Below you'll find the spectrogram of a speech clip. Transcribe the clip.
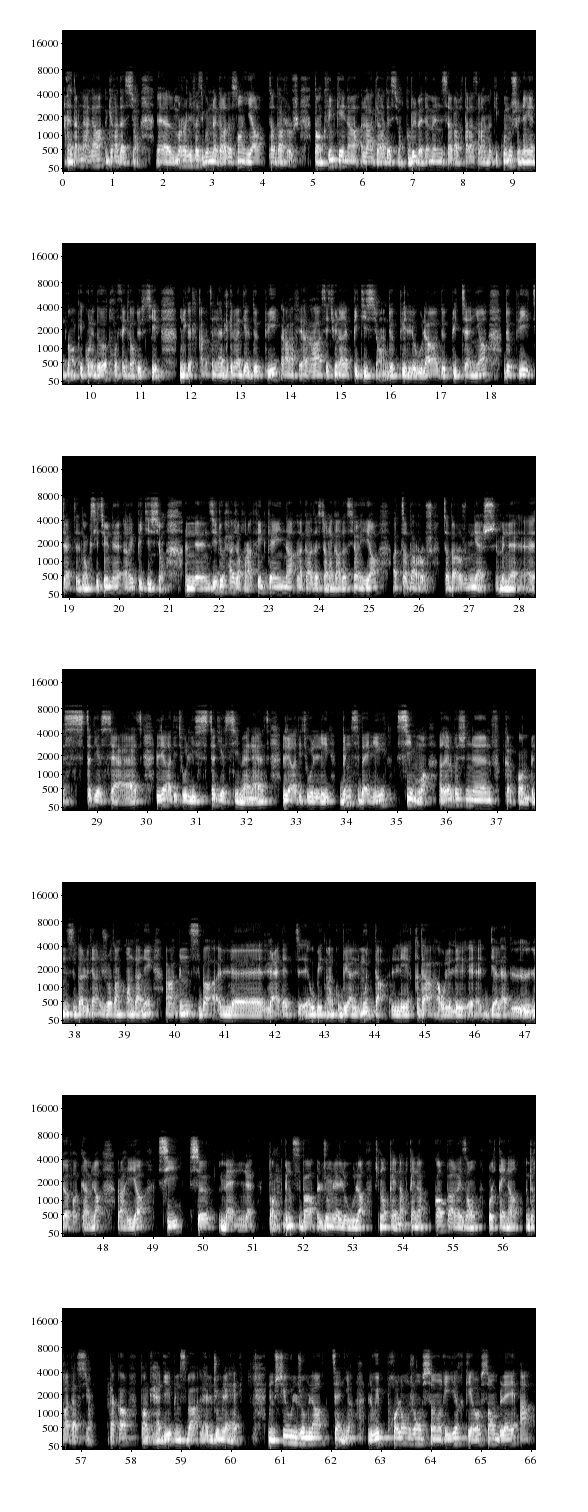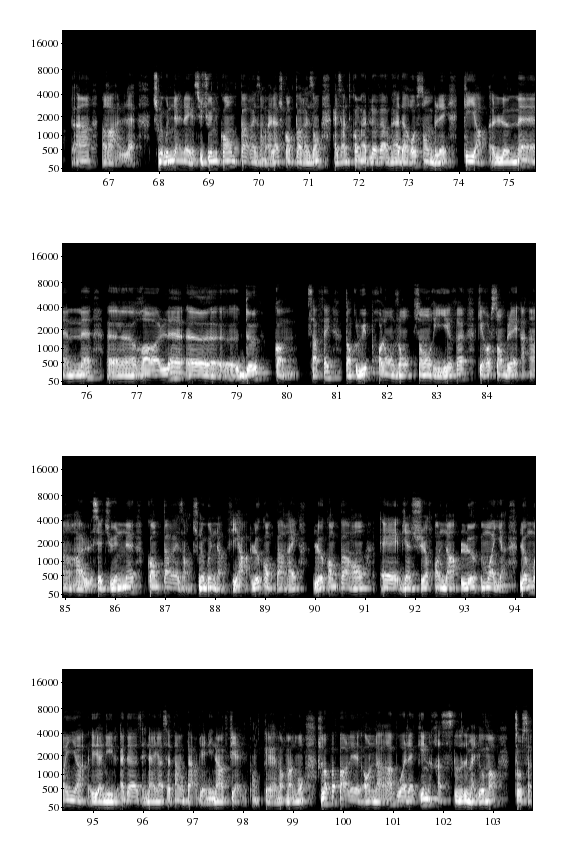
هضرنا على gradation المرة اللي فاتت قلنا gradation هي تدرج. donc فين كاينة la gradation قبل بعدا ما ننسى بعض الخطرات راه ما كيكونوش هنايا donc كيكونوا d'autres figures de style ملي كتلقى مثلا هاد الكلمة ديال depuis راه في راها c'est une répétition depuis الاولى depuis الثانية depuis الثالثه donc c'est une répétition نزيدو حاجة أخرى. فين كاينة la gradation la gradation هي التدرج. التدرج مناش من 6 ديال الساعات. اللي غادي تولي ستة ديال السيمانات اللي غادي تولي بالنسبة لي six mois غير باش نفكركم بالنسبة le dernier jour d'un condamné راه بالنسبة للعدد donc وبيا المدة اللي قداها ولا اللي ديال هاد l'œuvre كاملة راه هي six semaines donc بالنسبة للجملة الأولى شنو لقينا؟ لقينا comparaison ولقينا gradation داكوغ دونك هادي بالنسبة لهاد الجملة هادي نمشيو للجملة الثانية لوي برولونجون سون ريغ كي ressemblait à ان غال شنو قلنا هنايا سي اون كومباريزون علاش كومباريزون حيت عندكم هاد لو فيرب هذا روسومبلي كي لو ميم غال دو كوم ça fait. Donc lui prolongeons son rire qui ressemblait à un râle. C'est une comparaison. Le comparer, le comparant et bien sûr on a le moyen. Le moyen, c'est un verbe, Donc normalement, je ne dois pas parler en arabe, ولكن خاص المعلومة توصل.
